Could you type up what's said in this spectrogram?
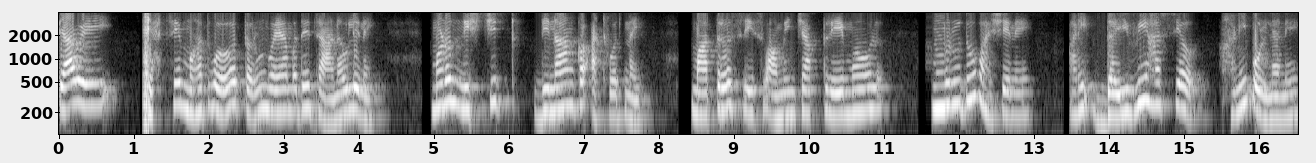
त्यावेळी त्याचे महत्त्व तरुण वयामध्ये जाणवले नाही. म्हणून निश्चित दिनांक आठवत नाही. मात्र श्री स्वामींच्या प्रेमळ मृदू भाषेने आणि दैवी हास्य आणि बोलण्याने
